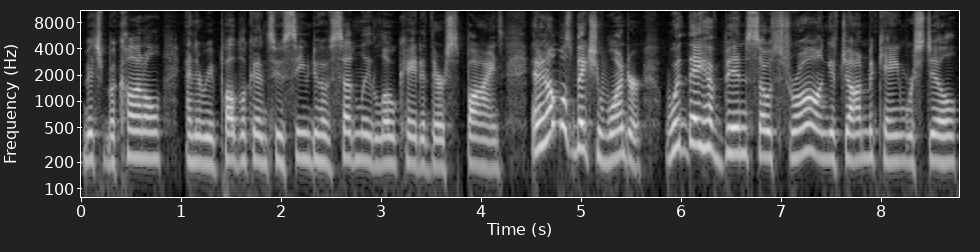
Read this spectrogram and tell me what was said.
Mitch McConnell and the Republicans who seem to have suddenly located their spines. And it almost makes you wonder would they have been so strong if John McCain were still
